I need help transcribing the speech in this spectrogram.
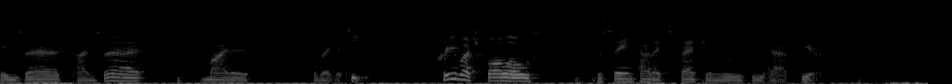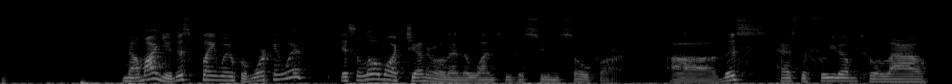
kz times z minus omega t. Pretty much follows the same kind of expansion rules we have here. Now mind you, this plane wave we're working with is a little more general than the ones we've assumed so far. Uh, this has the freedom to allow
